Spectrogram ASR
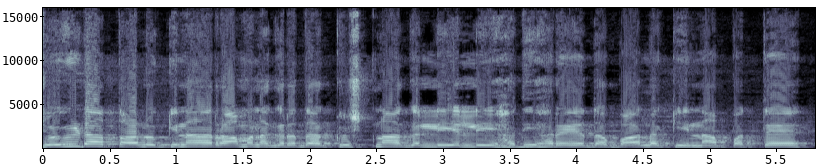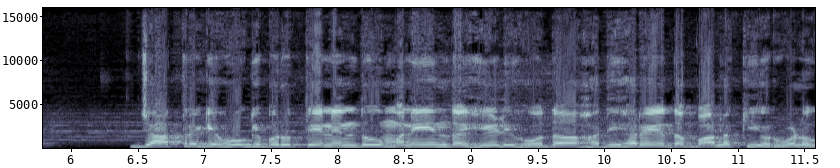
ಜೋಯಿಡಾ ತಾಲೂಕಿನ ರಾಮನಗರದ ಕೃಷ್ಣ ಗಲ್ಲಿಯಲ್ಲಿ ಹದಿಹರೆಯದ ಬಾಲಕಿ ನಾಪತ್ತೆ ಜಾತ್ರೆಗೆ ಹೋಗಿ ಬರುತ್ತೇನೆಂದು ಮನೆಯಿಂದ ಹೇಳಿ ಹೋದ ಹದಿಹರೆಯದ ಬಾಲಕಿಯೋರ್ವಳು,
